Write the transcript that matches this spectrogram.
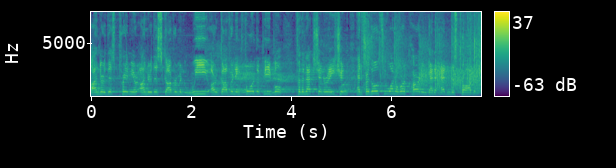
under this premier, under this government, we are governing for the people, for the next generation, and for those who want to work hard and get ahead in this province.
